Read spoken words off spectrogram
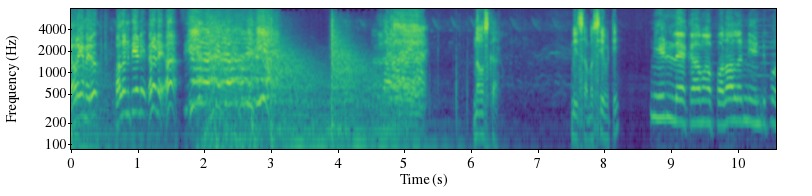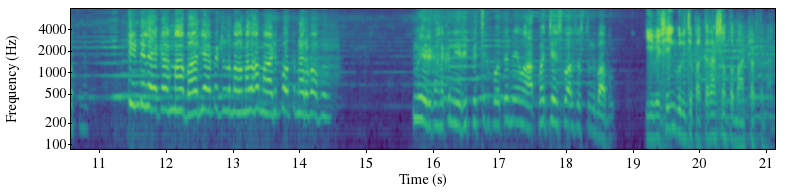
ఎవరయ్యా మీరు? బల్లని తీయండి వెళ్ళండి ఆ. నమస్కారం. మీ సమస్య ఏమిటి? నీళ్ళు లేక మా పొలాలన్నీ ఎండిపోతున్నాయి. తిండి లేక మా భార్య బిడ్డలు మలమలా మాడిపోతున్నారు బాబు. మీరు కనుక నిరూపించకపోతే మేము ఆత్మహత్య చేసుకోవాల్సి వస్తుంది బాబు. ఈ విషయం గురించి పక్క రాష్ట్రంతో మాట్లాడుతున్నాను.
